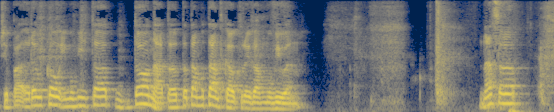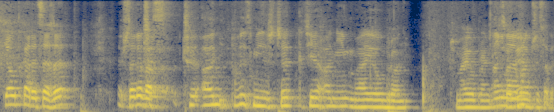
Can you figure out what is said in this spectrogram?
cię pa- ręką i mówi to Dona, to, to ta mutantka, o której wam mówiłem. Na co piątka rycerzy przerywa... Czy, czy oni, powiedz mi jeszcze, gdzie oni mają broń? Czy mają broń przy Oni sobie? mają broń przy sobie.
